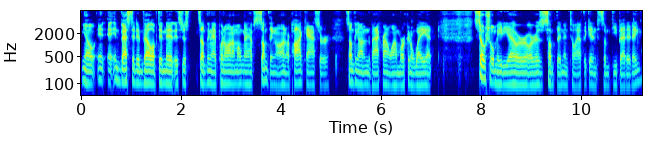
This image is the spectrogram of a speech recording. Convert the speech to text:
you know, in, invested, enveloped in it. It's just something I put on. I'm going to have something on, or podcast, or something on in the background while I'm working away at social media or or something until I have to get into some deep editing.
